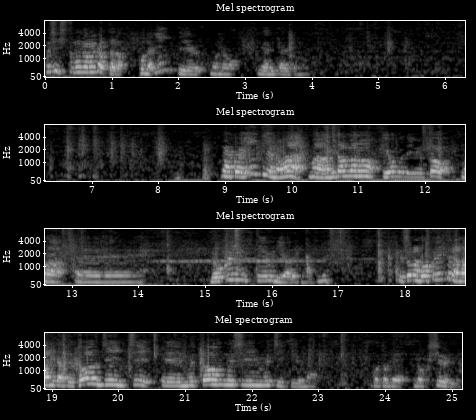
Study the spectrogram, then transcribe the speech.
もし質問がなかったら、今度は因っていうものをやりたいと思います。まあ、これ、因っていうのは、まあ、阿弥陀魔の用語で言うと、まあ、えー、六因っていうふうに言われてますね。でその六因っていうのは何かというと、トン、ジン、チ、えー、無トン、無心、無知っていうようなことで、六種類です。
